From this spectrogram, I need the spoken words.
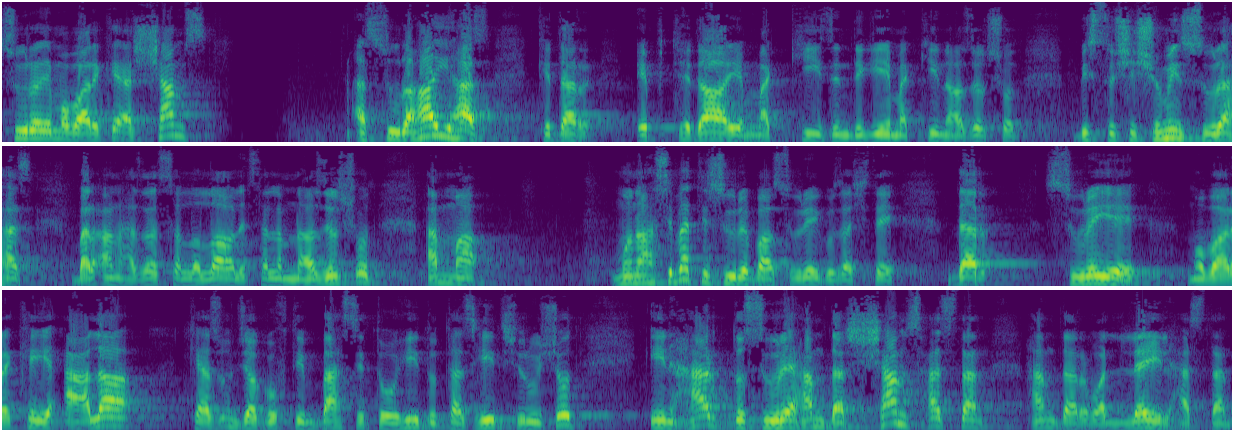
سوره مبارکه از شمس از سوره هایی هست که در ابتدای مکی زندگی مکی نازل شد. 26 مین سوره هست بر آن حضرت صلی الله علیه وسلم نازل شد. اما مناسبت سوره با سوره گذشته در سوره مبارکه اعلا که از اونجا گفتیم بحث توحید و تزهید شروع شد این هر دو سوره هم در شمس هستند هم در واللیل هستند.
